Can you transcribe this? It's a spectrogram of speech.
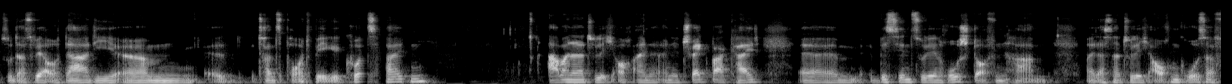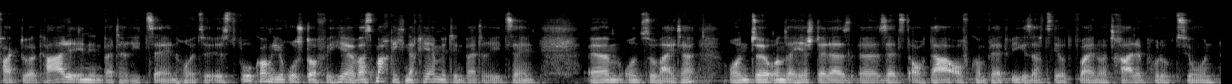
so dass wir auch da die ähm, äh, Transportwege kurz halten aber natürlich auch eine, eine Trackbarkeit ähm, bis hin zu den Rohstoffen haben, weil das natürlich auch ein großer Faktor gerade in den Batteriezellen heute ist. Wo kommen die Rohstoffe her? Was mache ich nachher mit den Batteriezellen ähm, und so weiter? Und äh, unser Hersteller äh, setzt auch da auf komplett, wie gesagt, CO2-neutrale Produktion,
